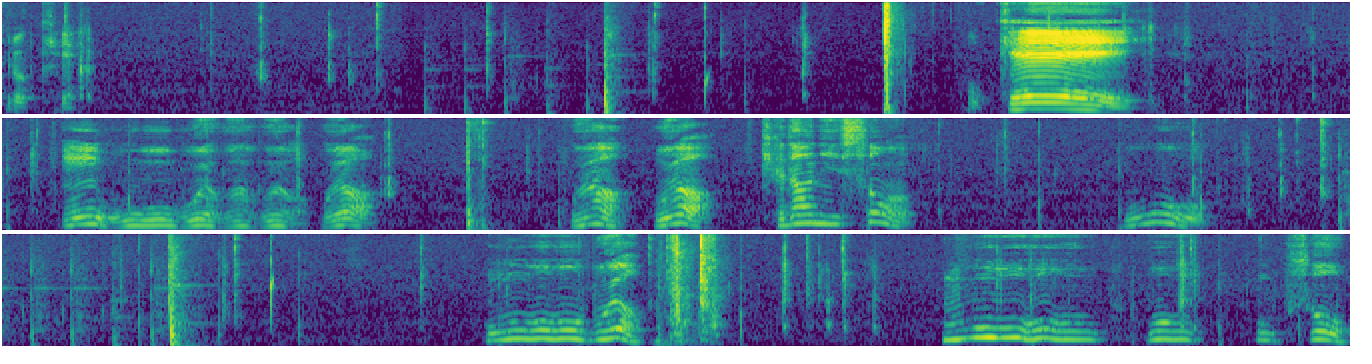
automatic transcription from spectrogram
이렇게 오케이. 오, 오, 오 뭐야 뭐야 뭐야 뭐야 뭐야 뭐야 계단이 있어. 오. 오, 오 뭐야? 오오오오 오, 오, 무서워.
